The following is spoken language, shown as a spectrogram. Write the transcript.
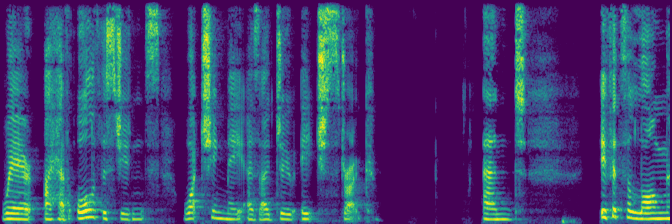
where I have all of the students watching me as I do each stroke. And if it's a long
